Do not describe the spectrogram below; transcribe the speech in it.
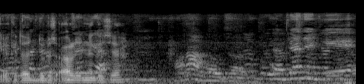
Oke, kita jurus alin ya guys ya. Hujan ya, Ge.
